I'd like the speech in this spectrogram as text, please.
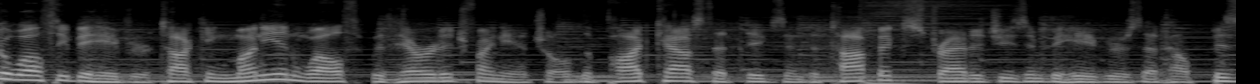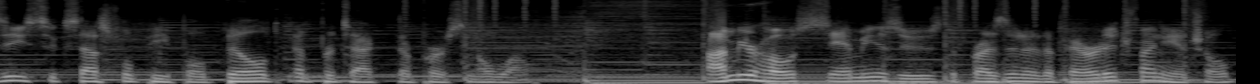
to Wealthy Behavior, talking money and wealth with Heritage Financial, the podcast that digs into topics, strategies, and behaviors that help busy, successful people build and protect their personal wealth. I'm your host, Sammy Azzouz, the president of Heritage Financial,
